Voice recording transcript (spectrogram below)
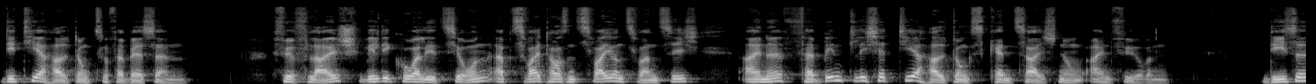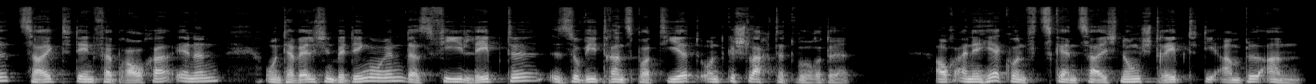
die Tierhaltung zu verbessern. Für Fleisch will die Koalition ab 2022 eine verbindliche Tierhaltungskennzeichnung einführen. Diese zeigt den Verbraucherinnen, unter welchen Bedingungen das Vieh lebte sowie transportiert und geschlachtet wurde. Auch eine Herkunftskennzeichnung strebt die Ampel an.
